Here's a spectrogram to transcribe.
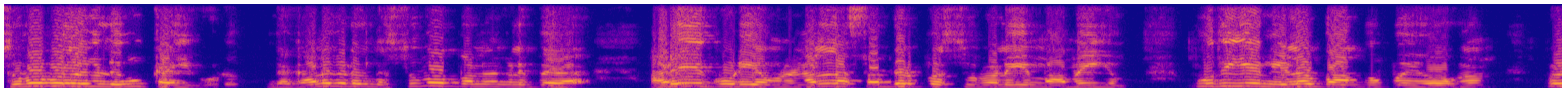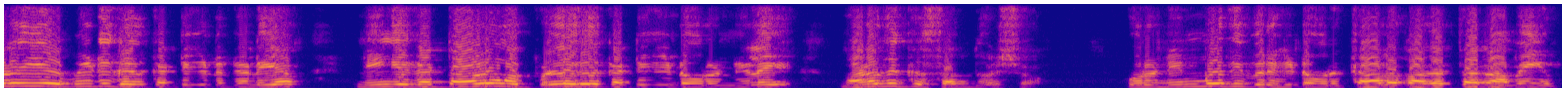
சுப பலன்களும் கைகூடும். இந்த காலகட்டத்தில் சுப பலன்களை பெற அடையக்கூடிய ஒரு நல்ல சந்தர்ப்ப சூழலையும் அமையும். புதிய நிலம் வாங்கும் உபயோகம் பெரிய வீடுகள் கட்டுகின்ற நிலையம் நீங்க கட்டாலும் உங்க பிள்ளைகள் கட்டுகின்ற ஒரு நிலை மனதுக்கு சந்தோஷம். ஒரு நிம்மதி பெறுகின்ற ஒரு காலமாகத்தான் அமையும்.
